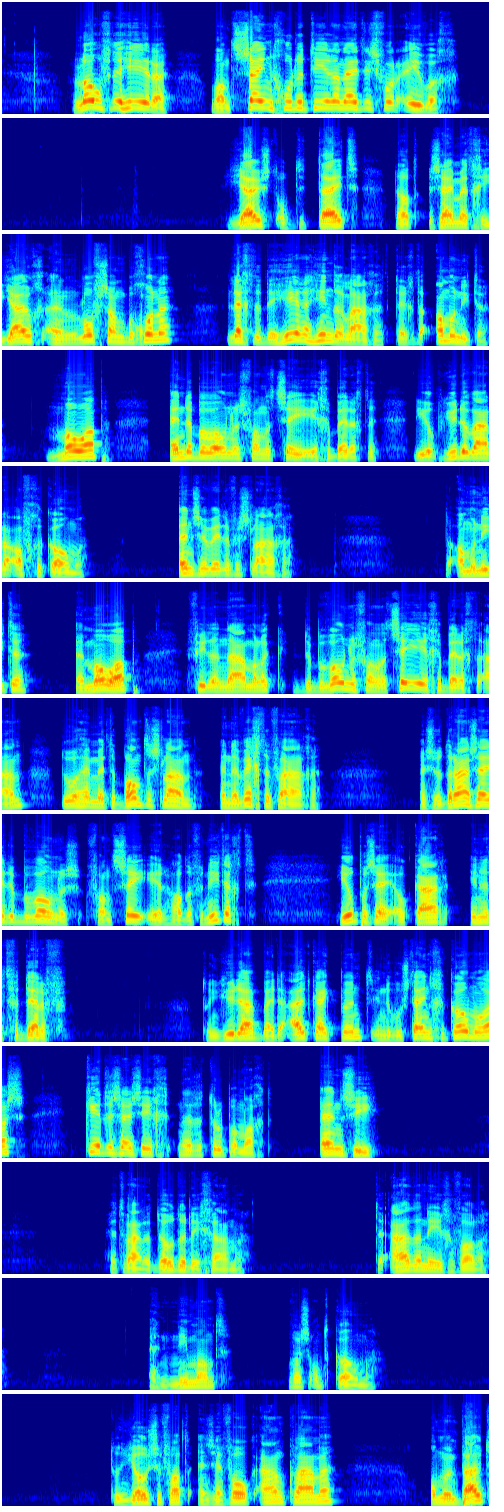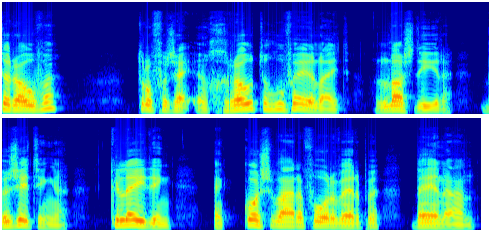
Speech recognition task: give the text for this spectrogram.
Loof de Heere, want zijn goede tierenheid is voor eeuwig. Juist op de tijd dat zij met gejuich en lofzang begonnen, legde de Heere hinderlagen tegen de Ammonieten, Moab en de bewoners van het Seirgebergte, die op Jude waren afgekomen. En ze werden verslagen. De Ammonieten en Moab vielen namelijk de bewoners van het Seirgebergte aan door hen met de band te slaan en er weg te vagen. En zodra zij de bewoners van Seir hadden vernietigd, hielpen zij elkaar in het verderf. Toen Juda bij de uitkijkpunt in de woestijn gekomen was, keerde zij zich naar de troepenmacht. En zie, Het waren dode lichamen, te aarde neergevallen, en niemand was ontkomen. Toen Jozefat en zijn volk aankwamen om hun buit te roven, troffen zij een grote hoeveelheid lastdieren, bezittingen, kleding en kostbare voorwerpen bij hen aan.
